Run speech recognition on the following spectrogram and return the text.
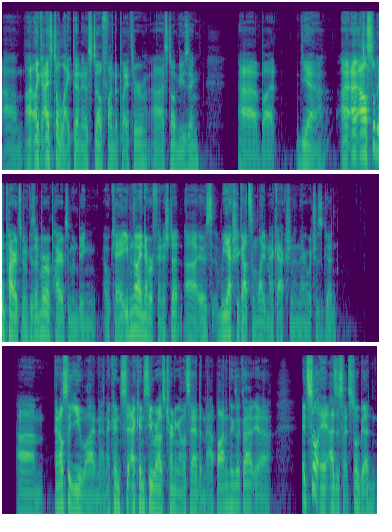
um, I like I still liked it and it was still fun to play through. Uh, still amusing. Uh, but yeah, I, will still do Pirates Moon because I remember Pirates Moon being okay, even though I never finished it. Uh, it was we actually got some light mech action in there, which was good. Um, and also UI, man, I couldn't see I couldn't see where I was turning unless I had the map on and things like that. Yeah, it's still as I said, still good.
